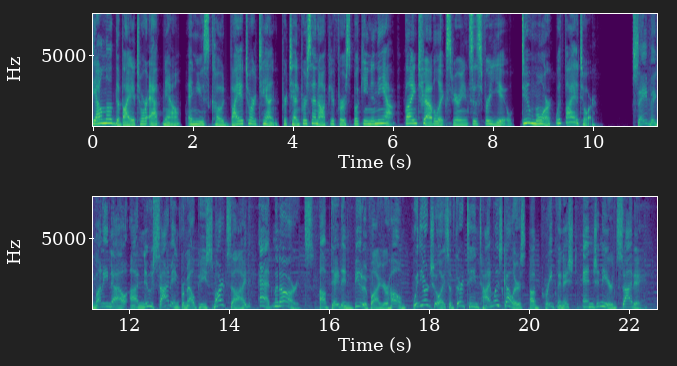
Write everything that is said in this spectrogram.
Download the Viator app now and use code Viator10 for 10% off your first booking in the app. Find travel experiences for you. Do more with Viator. Save big money now on new siding from LP Smart Side at Menards. Update and beautify your home with your choice of 13 timeless colors of pre finished engineered siding.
